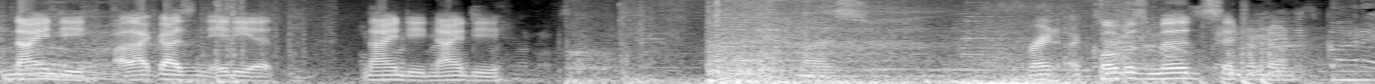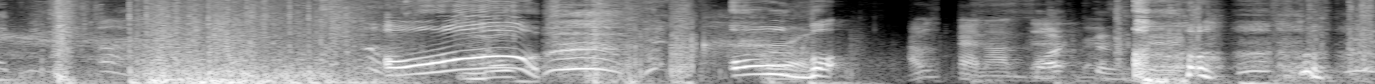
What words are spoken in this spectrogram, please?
end. 90. Oh, that guy's an idiot. 90, 90. Nice. Right, uh, Clova's mid, Sage unknown. Oh! Oh, bo- How is that not dead, Fuck this game.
